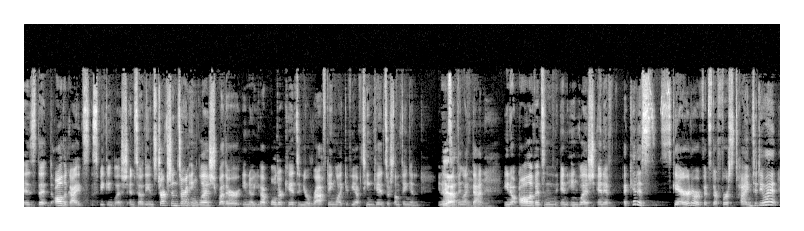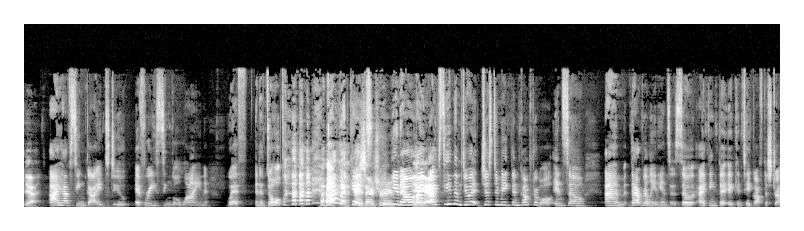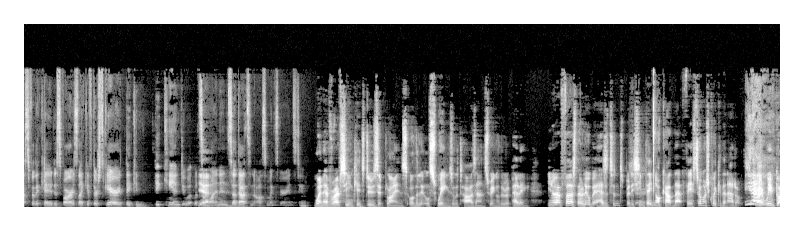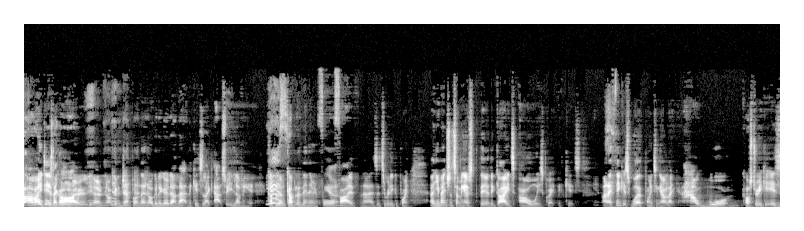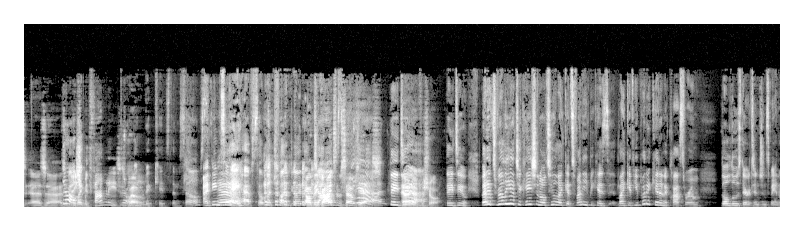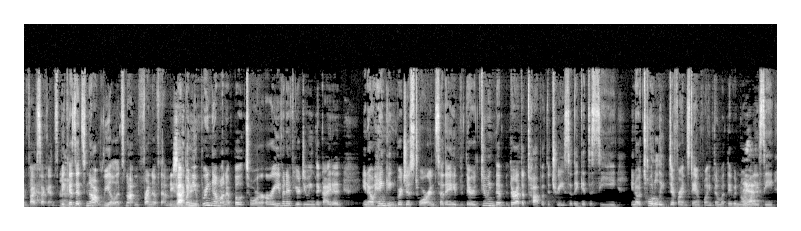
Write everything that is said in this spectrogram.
is that all the guides speak English, and so the instructions are in English. Whether you know you have older kids and you're rafting, like if you have teen kids or something, and you know Yeah. something like that, you know, all of it's in in English. And if a kid is scared or if it's their first time to do it, yeah. I have seen guides do every single line with an adult and with kids so true. you know Yeah, I, yeah. i've seen them do it just to make them comfortable and so um that really enhances so i think that it can take off the stress for the kid as far as like if they're scared they can they can do it with Yeah. someone and so that's an awesome experience too Whenever I've seen kids do zip lines or the little swings or the Tarzan swing or the rappelling, you know, at first they're a little bit hesitant, but it seems they knock out that fear so much quicker than adults. Yeah. Right? We've got our ideas like, oh, you know, not going to jump on there, not going to go down that, and the kids are like absolutely loving it. Couple Yes. of couple of them they're in four or Yeah. five. No, uh, it's, it's a really good point. And you mentioned something else. The the guides are always great with kids. And I think it's worth pointing out, like how warm Costa Rica is as a, as a nation like- with families as They're all well. like big kids themselves. i think Yeah. They have so much fun doing their Oh, the jobs. guides themselves, yeah. yes. they do No, no, for sure. They do. But it's really educational too. Like it's funny because like if you put a kid in a classroom, they'll lose their attention span in five seconds because it's not real. It's not in front of them. Exactly. But Mm-hmm. When you bring them on a boat tour or even if you're doing the guided, you know, hanging bridges tour and so they they're doing the they're at the top of the tree so they get to see, you know, a totally different standpoint than what they would normally Yeah. see.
